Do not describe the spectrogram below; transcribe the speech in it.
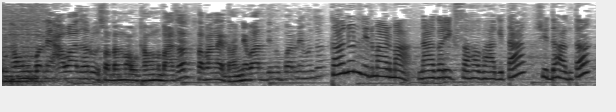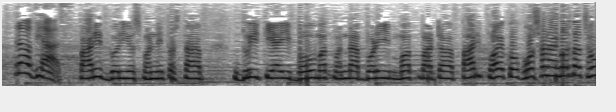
उठाउनु पर्ने आवाजहरू सदनमा उठाउनु भएको छ। तपाईँलाई धन्यवाद दिनुपर्ने हुन्छ। कानून निर्माणमा नागरिक सहभागिता सिद्धान्त र अभ्यास। पारित गरियोस् भन्ने प्रस्ताव दुई तिहाई बहुमत भन्दा बढी मतबाट पारित भएको घोषणा गर्दछु।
